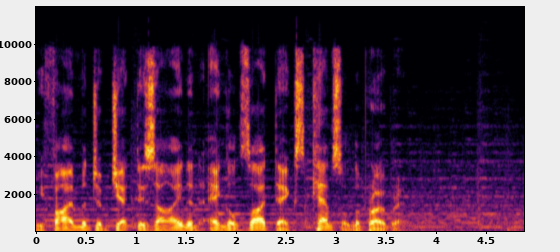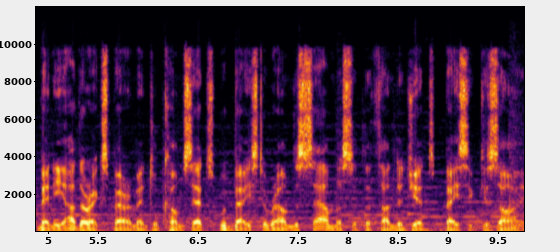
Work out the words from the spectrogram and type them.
refinement of jet design and angled flight decks cancelled the program. Many other experimental concepts were based around the soundness of the Thunderjet's basic design.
